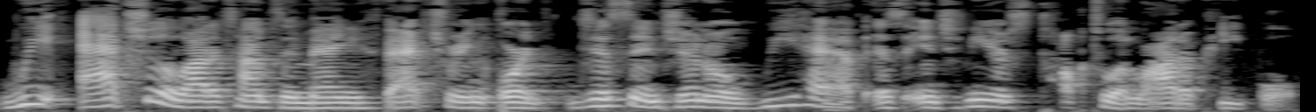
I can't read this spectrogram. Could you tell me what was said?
we actually a lot of times in manufacturing or just in general, we have as engineers talk to a lot of people.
